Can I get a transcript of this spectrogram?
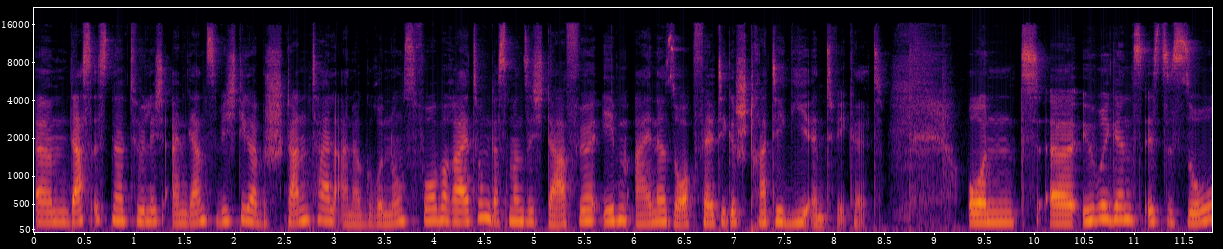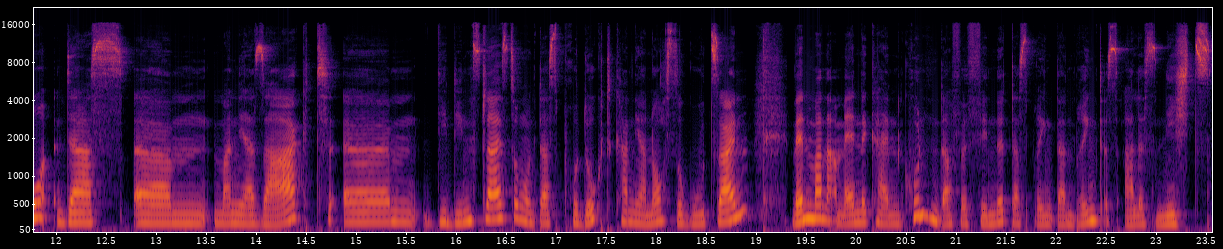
Ähm, das ist natürlich ein ganz wichtiger Bestandteil einer Gründungsvorbereitung, dass man sich dafür eben eine sorgfältige Strategie entwickelt. Und äh, übrigens ist es so, dass ähm, man ja sagt, ähm, die Dienstleistung und das Produkt kann ja noch so gut sein. Wenn man am Ende keinen Kunden dafür findet, das bringt, dann bringt es alles nichts.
